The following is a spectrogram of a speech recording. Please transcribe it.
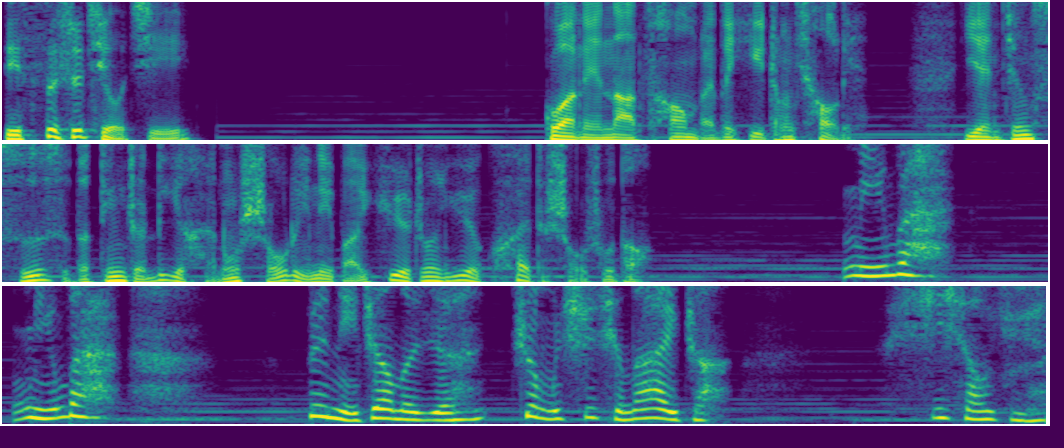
第四十九集，关莲娜苍白的一张俏脸，眼睛死死的盯着厉海龙手里那把越转越快的手术刀。明白，明白，被你这样的人这么痴情的爱着，西小雨，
